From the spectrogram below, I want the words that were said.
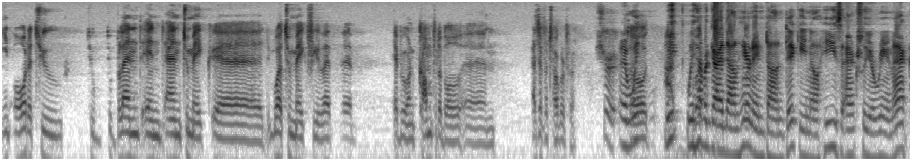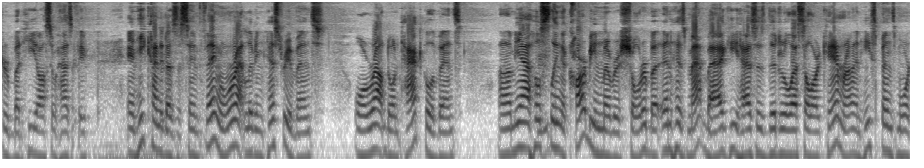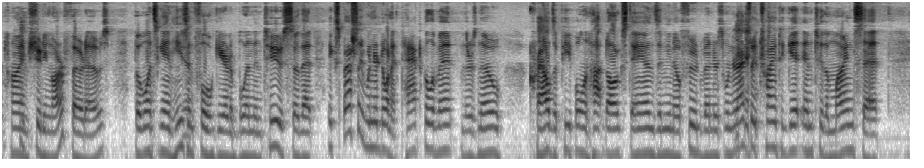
in order to to, to blend in and to make uh, well to make feel that uh, everyone comfortable um, as a photographer. Sure, and so, we we, we have a guy down here named Don Dickey. Now he's actually a reenactor, but he also has a, and he kind of does the same thing when we're at living history events or we're out doing tactical events. Um, yeah, he'll mm-hmm. sling a carbine over his shoulder, but in his map bag he has his digital SLR camera, and he spends more time shooting our photos but once again, he's yeah. in full gear to blend in too, so that especially when you're doing a tactical event and there's no crowds of people and hot dog stands and you know food vendors, when you're actually trying to get into the mindset,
